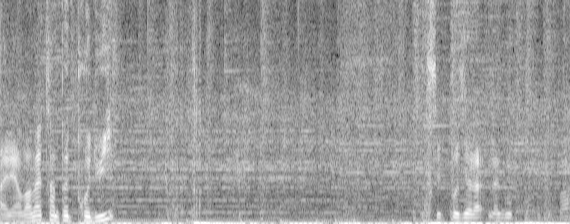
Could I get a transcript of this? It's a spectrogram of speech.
Allez, on va mettre un peu de produit. Essayer de poser la, la GoPro quelque part.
